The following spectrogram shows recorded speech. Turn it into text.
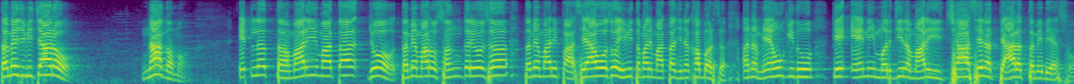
તમે જ વિચારો. ના ગમ. એટલે તમારી માતા જો તમે મારો સંગ કર્યો છે તમે મારી પાસે આવો છો એવી તમારી માતાજીને ખબર છે. અને મેં શું કીધું કે એની મરજીને મારી ઈચ્છા હશે ને ત્યારે જ તમે બેસો.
